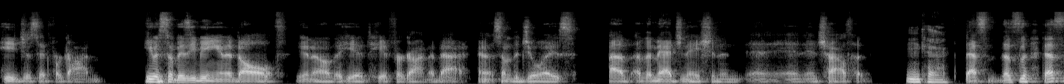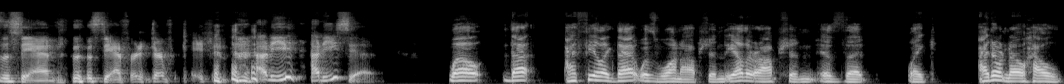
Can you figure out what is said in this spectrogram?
He just had forgotten. He was so busy being an adult, you know, that he had he had forgotten about and some of the joys of, of imagination and, and, and childhood. Okay. That's that's the that's the stand the Stanford interpretation. how do you how do you see it? Well, that I feel like that was one option. The other option is that like I don't know how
